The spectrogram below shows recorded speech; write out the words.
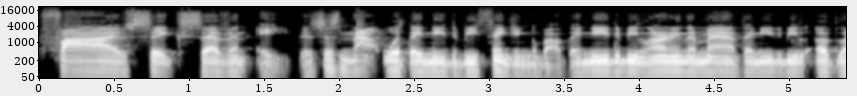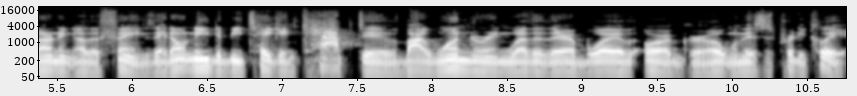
five, six, seven, eight. It's just not what they need to be thinking about. They need to be learning their math. They need to be uh, learning other things. They don't need to be taken captive by wondering whether they're a boy or a girl when this is pretty clear,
